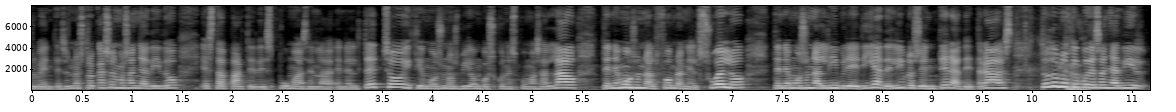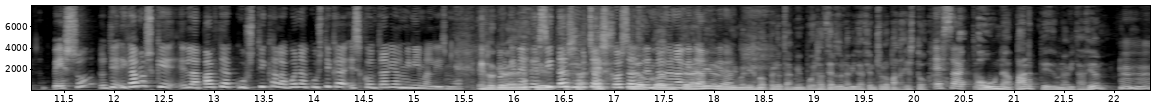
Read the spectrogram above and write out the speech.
absorbentes. En nuestro caso hemos añadido esta parte de espumas en, la- en el techo, hicimos unos biombos con espumas al lado, tenemos una alfombra en el suelo, tenemos una librería de libros entera detrás, todo lo que Claro. puedes añadir peso. Digamos que la parte acústica, la buena acústica, es contraria al minimalismo. Es lo que porque decir. necesitas O sea, muchas cosas dentro de una contrario al habitación. minimalismo, pero también puedes hacer de una habitación solo para esto. Exacto. O, o una parte de una habitación. Ujú,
